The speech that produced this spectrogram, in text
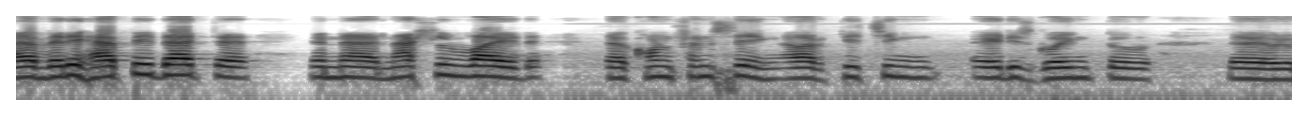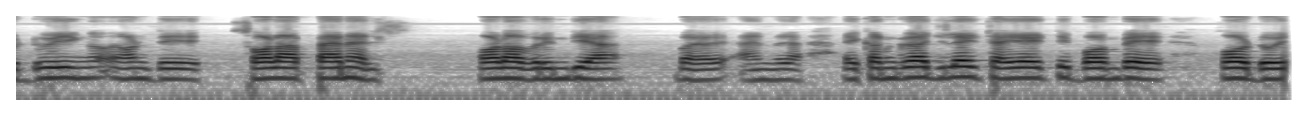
I am very happy that uh, in uh, national-wide uh, conferencing, our teaching aid is going to uh, doing on the solar panels all over India. But, and uh, I congratulate IIT Bombay for doing,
